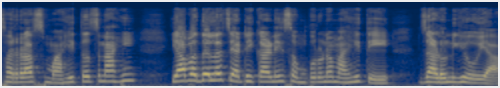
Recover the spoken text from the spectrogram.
सर्रास माहीतच नाही. याबद्दलच या ठिकाणी संपूर्ण माहिती जाणून घेऊया.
